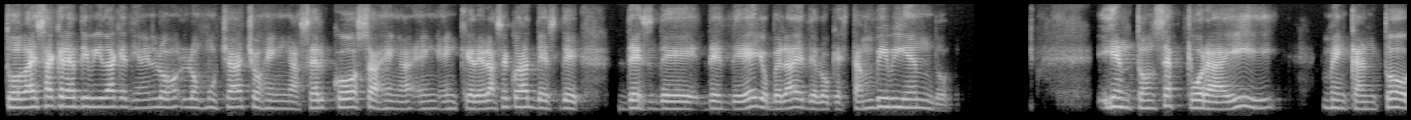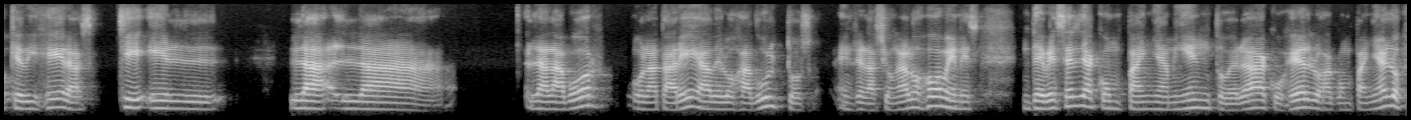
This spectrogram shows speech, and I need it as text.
toda esa creatividad que tienen los, muchachos en hacer cosas, en, en, querer hacer cosas desde, desde, desde ellos, ¿verdad? Desde lo que están viviendo. Y entonces por ahí me encantó que dijeras que el, la, la, la labor o la tarea de los adultos en relación a los jóvenes debe ser de acompañamiento, ¿verdad? Acogerlos, acompañarlos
